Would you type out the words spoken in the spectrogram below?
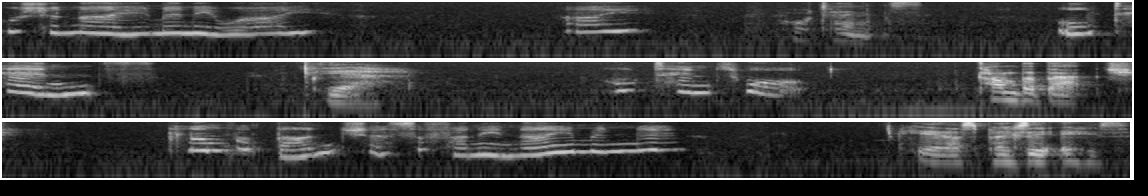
What's your name, anyway? Hey? Hortense. All tense? Yeah. All tense what? Cumberbatch. Clumberbunch? That's a funny name, isn't it? Yeah, I suppose it is.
